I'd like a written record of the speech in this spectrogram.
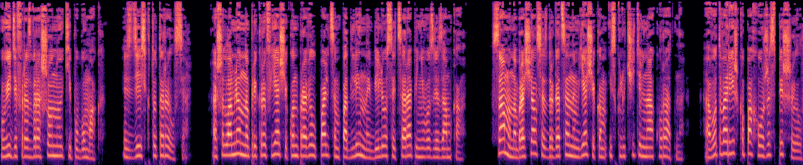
увидев разворошенную кипу бумаг. Здесь кто-то рылся. Ошеломленно прикрыв ящик, он провел пальцем по длинной белесой царапине возле замка. Сам он обращался с драгоценным ящиком исключительно аккуратно, а вот воришка, похоже, спешил.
